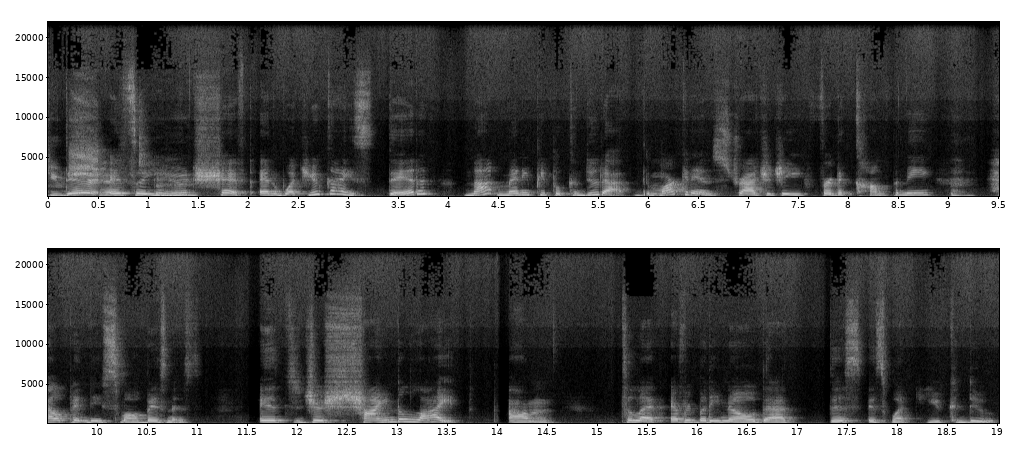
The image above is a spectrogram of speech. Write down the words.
huge there shift. is a huge shift and what you guys did not many people can do that the marketing strategy for the company helping these small business it's just shine the light um, to let everybody know that this is what you can do.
